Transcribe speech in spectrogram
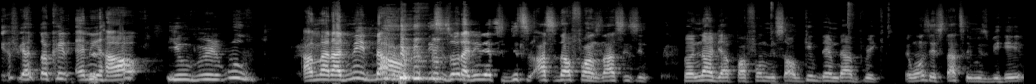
If you're talking anyhow, you'll be removed. I'm an admin now. this is what I needed to do to Arsenal fans last season. But now they are performing, so I'll give them that break. And once they start to misbehave,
